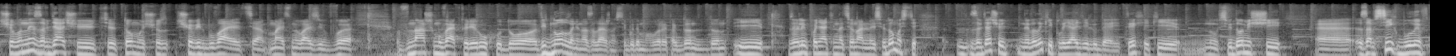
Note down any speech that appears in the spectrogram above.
що вони завдячують тому, що, що відбувається, мається на увазі в, в нашому векторі руху до відновлення незалежності, будемо говорити так, до, до, і взагалі в понятті національної свідомості, завдячують невеликій плеяді людей, тих, які ну, свідоміші е, за всіх були в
